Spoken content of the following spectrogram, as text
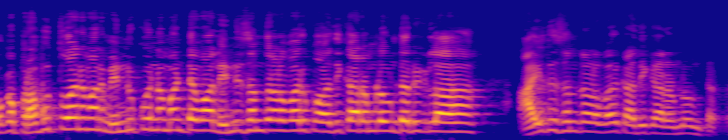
ఒక ప్రభుత్వాన్ని మనం ఎన్నుకున్నామంటే వాళ్ళు ఎన్ని సంవత్సరాల వరకు అధికారంలో ఉంటారు ఇలా? ఐదు సంవత్సరాల వరకు అధికారంలో ఉంటారు.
